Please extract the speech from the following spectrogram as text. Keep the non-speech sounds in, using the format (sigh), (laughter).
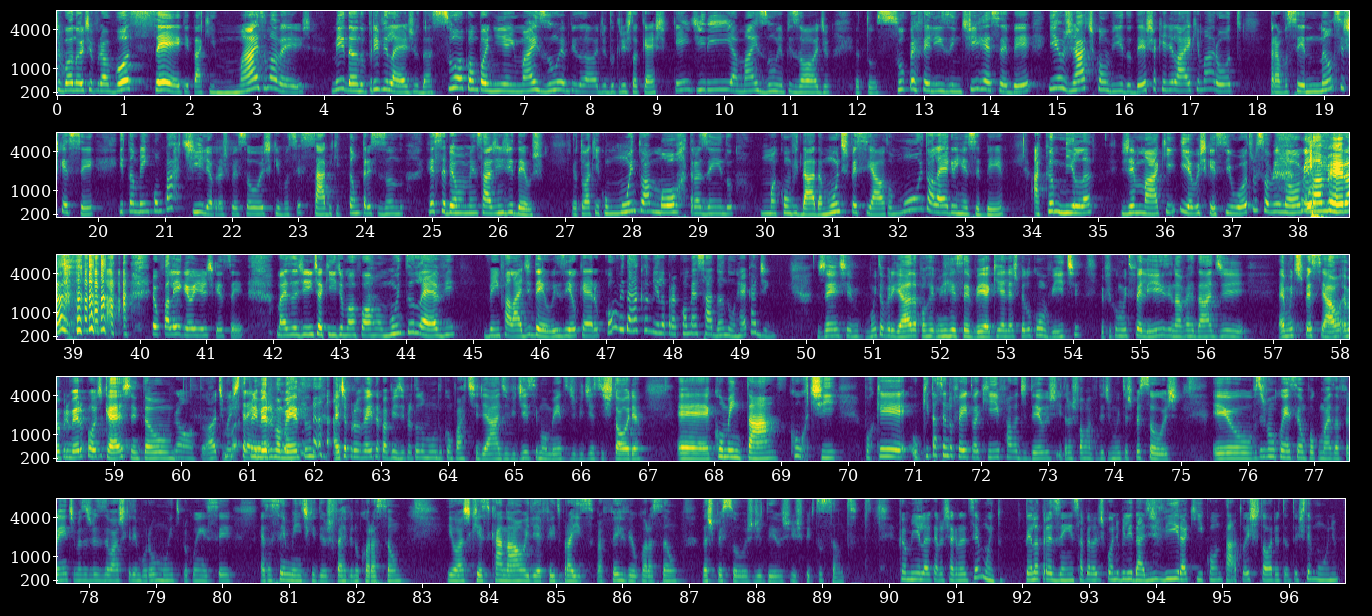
boa tarde, boa noite para você que está aqui mais uma vez, me dando o privilégio da sua companhia em mais um episódio do CristoCast. Quem diria mais um episódio? Eu tô super feliz em te receber e eu já te convido, deixa aquele like maroto para você não se esquecer e também compartilha para as pessoas que você sabe que estão precisando receber uma mensagem de Deus. Eu estou aqui com muito amor trazendo uma convidada muito especial. Estou muito alegre em receber a Camila Gemac e eu esqueci o outro sobrenome. Lameira. (laughs) eu falei que eu ia esquecer. Mas a gente aqui, de uma forma muito leve, vem falar de Deus. E eu quero convidar a Camila para começar dando um recadinho. Gente, muito obrigada por me receber aqui, aliás, pelo convite. Eu fico muito feliz e, na verdade, é muito especial. É meu primeiro podcast, então. Pronto, ótima estreia. Primeiro momento. (laughs) A gente aproveita para pedir para todo mundo compartilhar, dividir esse momento, dividir essa história, é, comentar, curtir, porque o que está sendo feito aqui fala de Deus e transforma a vida de muitas pessoas. Eu, vocês vão conhecer um pouco mais à frente, mas às vezes eu acho que demorou muito para conhecer essa semente que Deus ferve no coração e eu acho que esse canal ele é feito para isso, para ferver o coração das pessoas de Deus e o Espírito Santo. Camila, quero te agradecer muito pela presença, pela disponibilidade de vir aqui contar a tua história, o teu testemunho.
